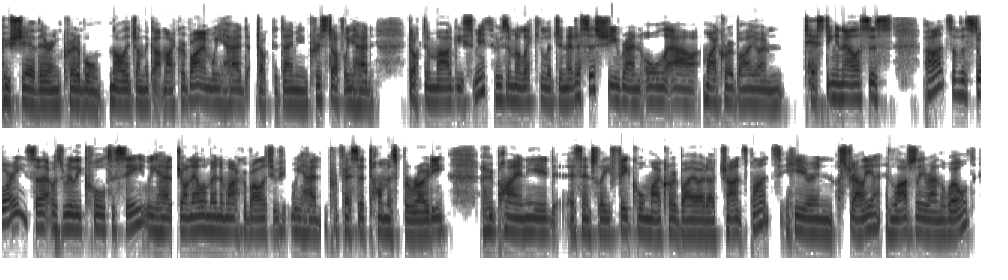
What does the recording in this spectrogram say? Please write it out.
who share their incredible knowledge on the gut microbiome. We had Dr. Damian Kristof, we had Dr. Margie Smith, who's a molecular geneticist. She ran all our microbiome testing analysis parts of the story. So that was really cool to see. We had John Ellerman, a microbiologist. We had Professor Thomas Borody, who pioneered essentially fecal microbiota transplants here in Australia and largely around the world.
